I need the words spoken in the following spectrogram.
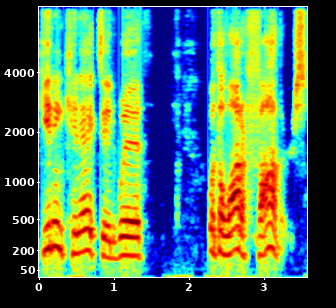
getting connected with with a lot of fathers.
